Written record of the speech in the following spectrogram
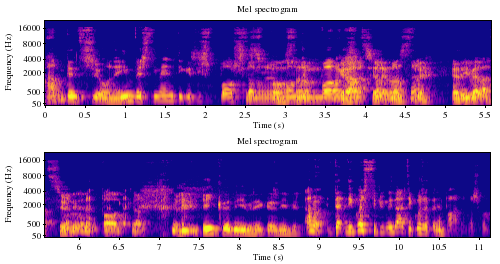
Attenzione, investimenti che si spostano, si spostano nel mondo in borsa. Grazie alle nostre rivelazioni nel podcast. incredibile, incredibile. Allora, di questi primi dati cosa te ne pare, Pasquale?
